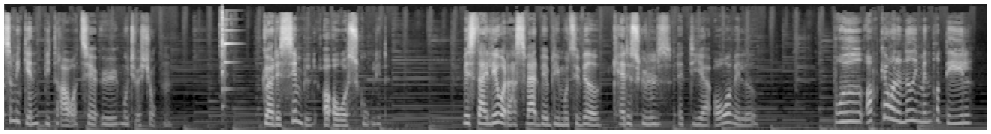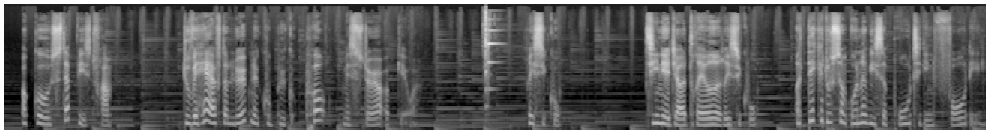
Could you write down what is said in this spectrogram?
som igen bidrager til at øge motivationen. Gør det simpelt og overskueligt. Hvis der er elever, der har svært ved at blive motiveret, kan det skyldes, at de er overvældet. Bryd opgaverne ned i mindre dele og gå stepvist frem. Du vil herefter løbende kunne bygge på med større opgaver. Risiko. Teenager er drevet af risiko, og det kan du som underviser bruge til din fordel.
